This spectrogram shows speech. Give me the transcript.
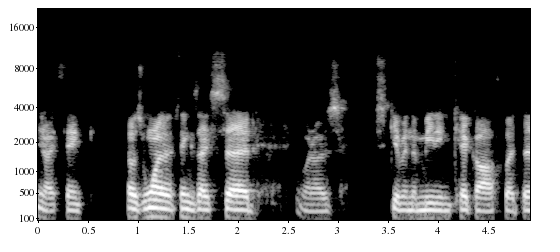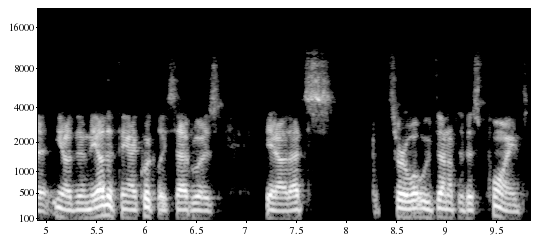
you know, I think that was one of the things I said when I was just giving the meeting kickoff. But the you know then the other thing I quickly said was, you know that's sort of what we've done up to this point.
